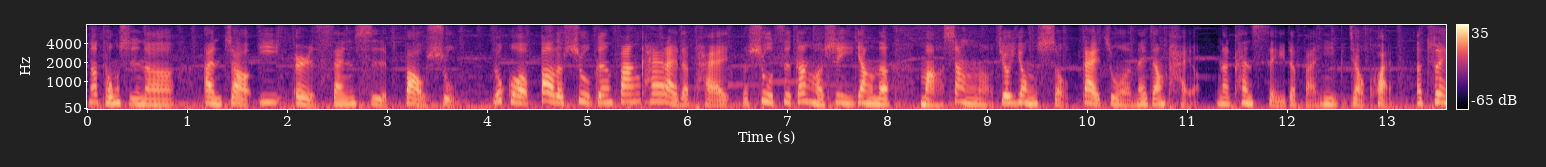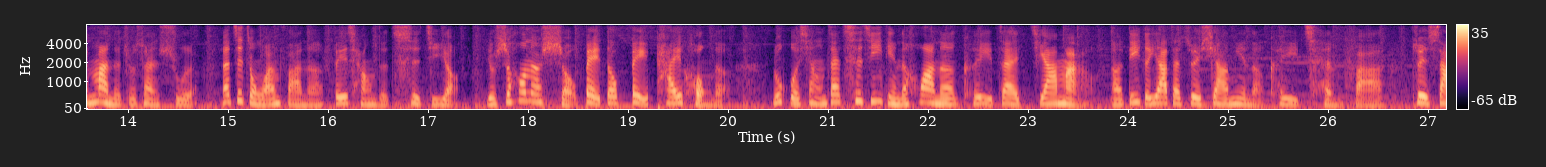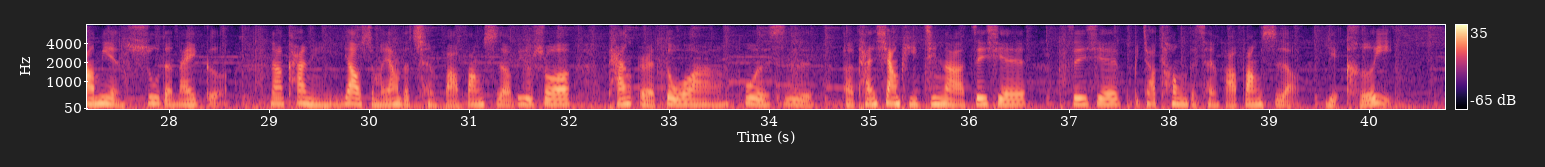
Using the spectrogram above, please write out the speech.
那同时呢。按照一二三四报数，如果报的数跟翻开来的牌的数字刚好是一样呢，马上呢就用手盖住了那张牌哦。那看谁的反应比较快，那最慢的就算输了。那这种玩法呢，非常的刺激哦。有时候呢，手背都被拍红了。如果想再刺激一点的话呢，可以再加码。呃，第一个压在最下面呢，可以惩罚最上面输的那一个。那看你要什么样的惩罚方式啊？比如说弹耳朵啊，或者是呃弹橡皮筋啊，这些这些比较痛的惩罚方式哦，也可以。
